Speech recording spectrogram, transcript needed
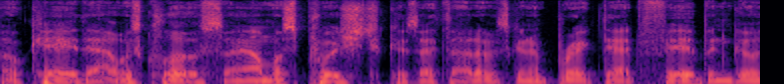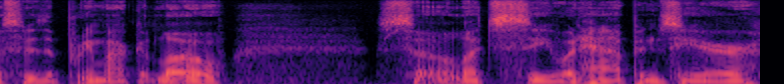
Okay, that was close. I almost pushed because I thought I was going to break that fib and go through the pre-market low. So let's see what happens here.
